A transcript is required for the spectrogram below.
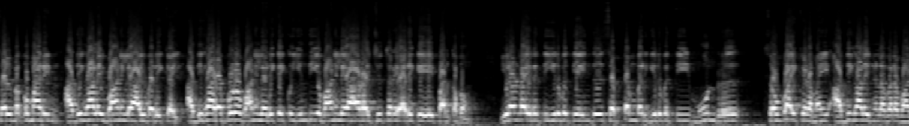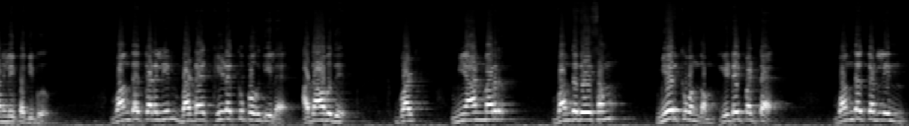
செல்வகுமாரின் அதிகாலை வானிலை ஆய்வறிக்கை அதிகாரப்பூர்வ வானிலை அறிக்கைக்கு இந்திய வானிலை ஆராய்ச்சித்துறை அறிக்கையை பார்க்கவும். இரண்டாயிரத்தி இருபத்தி ஐந்து செப்டம்பர் இருபத்தி மூன்று செவ்வாய்க்கிழமை அதிகாலை நிலவர வானிலை பதிவு. வங்கக்கடலின் வட கிழக்கு பகுதியில் அதாவது வ- மியான்மர் வங்கதேசம் மேற்கு வங்கம் இடைப்பட்ட வங்கக்கடலின்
